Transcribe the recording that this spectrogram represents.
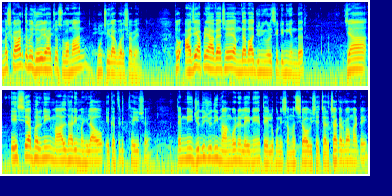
નમસ્કાર, તમે જોઈ રહ્યા છો સ્વમાન, હું ચિરાગ વર્ષાબેન. તો આજે આપણે આવ્યા છે અમદાવાદ યુનિવર્સિટીની અંદર, જ્યાં એશિયાભરની માલધારી મહિલાઓ એકત્રિત થઈ છે. તેમની જુદી જુદી માંગોને લઈને તે લોકોની સમસ્યાઓ વિશે ચર્ચા કરવા માટે,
